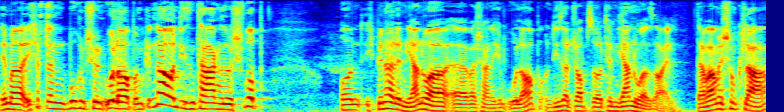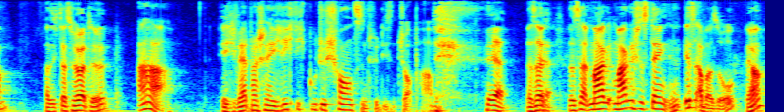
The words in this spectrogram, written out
immer, ich habe dann buche einen schönen Urlaub und genau in diesen Tagen so schwupp. Und ich bin halt im Januar äh, wahrscheinlich im Urlaub und dieser Job sollte im Januar sein. Da war mir schon klar, als ich das hörte, ah, ich werde wahrscheinlich richtig gute Chancen für diesen Job haben. Ja. Das ist halt, Ja. das ist halt mag, magisches Denken, ist aber so, ja.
